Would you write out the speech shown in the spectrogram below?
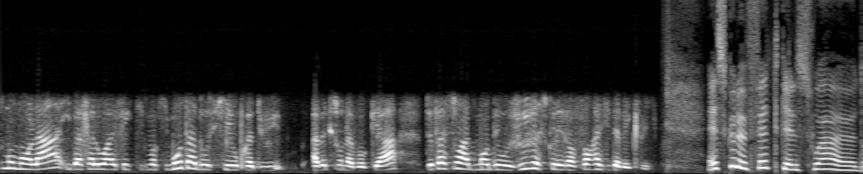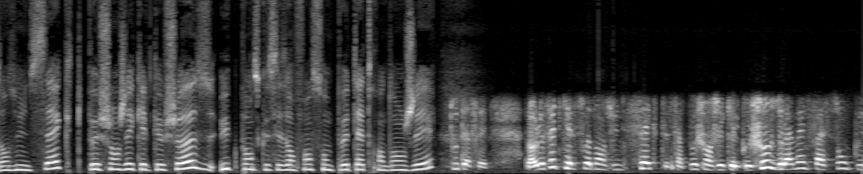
ce moment-là, il va falloir effectivement qu'il monte un dossier auprès du avec son avocat, de façon à demander au juge est-ce que les enfants résident avec lui. Est-ce que le fait qu'elle soit euh, dans une secte peut changer quelque chose? Hugues pense que ses enfants sont peut-être en danger. Tout à fait. Alors le fait qu'elle soit dans une secte, ça peut changer quelque chose de la même façon que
